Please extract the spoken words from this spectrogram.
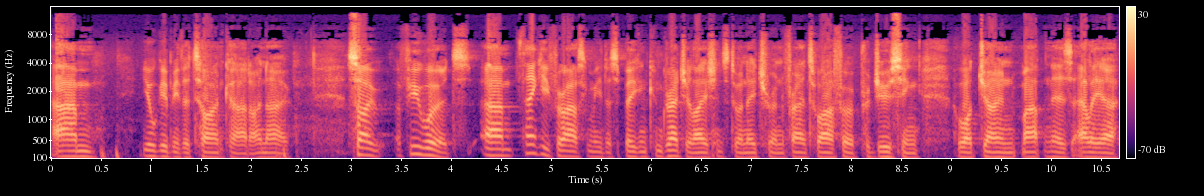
Um, you'll give me the time card, I know. So, a few words. Um, thank you for asking me to speak, and congratulations to Anitra and Francois for producing what Joan Martinez Alier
